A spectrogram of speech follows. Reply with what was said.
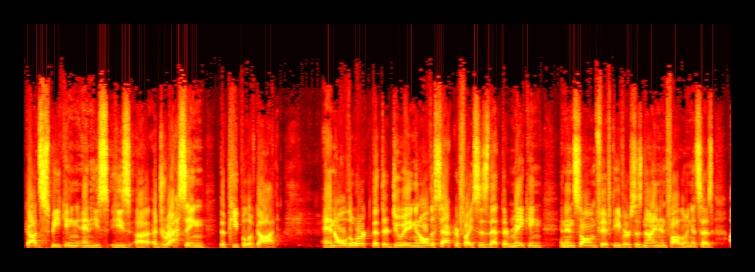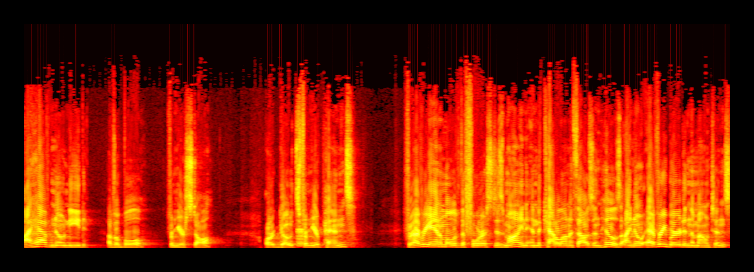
God speaking, and he's, he's uh, addressing the people of God and all the work that they're doing and all the sacrifices that they're making. And in Psalm 50, verses 9 and following, it says, I have no need of a bull from your stall or goats from your pens. For every animal of the forest is mine, and the cattle on a thousand hills. I know every bird in the mountains,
